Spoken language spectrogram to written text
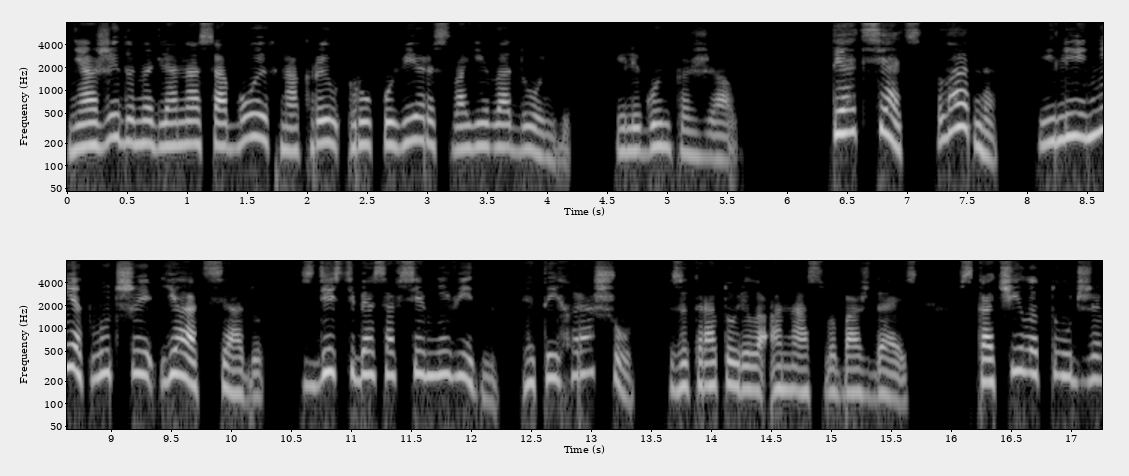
неожиданно для нас обоих накрыл руку Веры своей ладонью и легонько сжал. — Ты отсядь, ладно? Или нет, лучше я отсяду. Здесь тебя совсем не видно. Это и хорошо, — затараторила она, освобождаясь. Вскочила тут же,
